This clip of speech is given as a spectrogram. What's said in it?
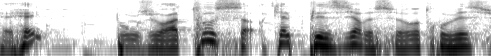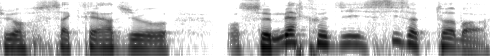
Hey, hey. Bonjour à tous, quel plaisir de se retrouver sur Sacré Radio en ce mercredi 6 octobre.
